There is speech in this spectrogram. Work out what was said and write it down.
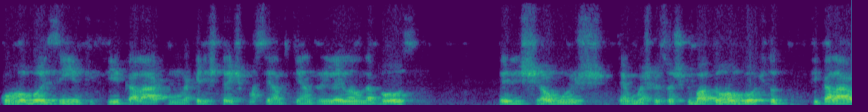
com robozinho que fica lá com aqueles 3% que entram em leilão da bolsa. Eles, alguns, tem algumas pessoas que botam robô que todo, fica lá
